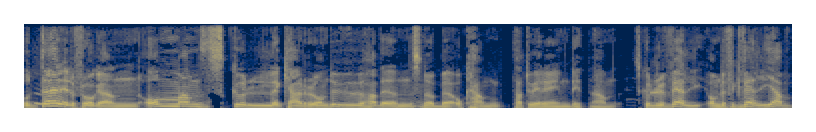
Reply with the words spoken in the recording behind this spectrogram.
Och där är det frågan, om man skulle, Karro, om du hade en snubbe och han tatuerade in ditt namn, skulle du välja, om du fick välja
